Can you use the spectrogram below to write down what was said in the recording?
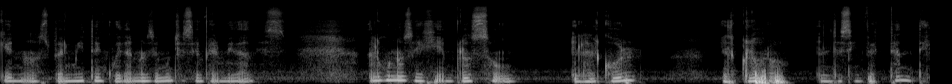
que nos permiten cuidarnos de muchas enfermedades. Algunos ejemplos son el alcohol, el cloro, el desinfectante.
